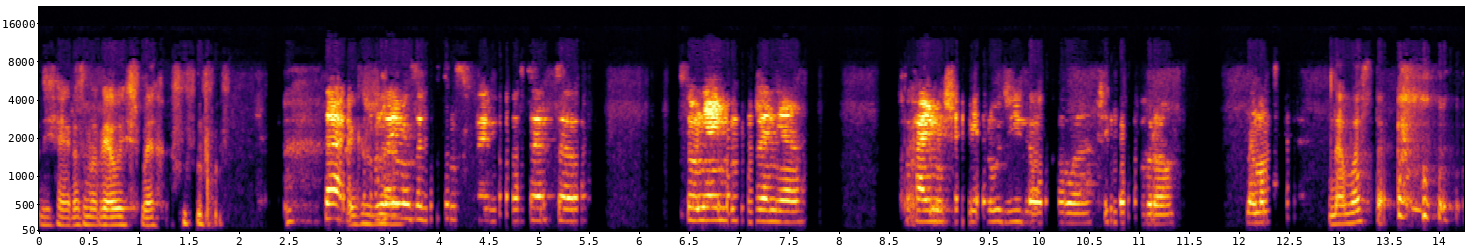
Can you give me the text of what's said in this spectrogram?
dzisiaj rozmawiałyśmy. Tak, Także... za głosem swojego serca, spełniajmy marzenia, kochajmy tak. siebie, ludzi dookoła, czyli dobro. Namaste. Namaste.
